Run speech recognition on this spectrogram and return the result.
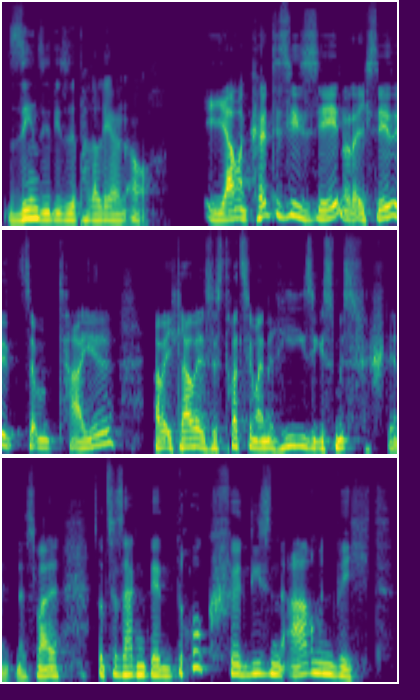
Sehen Sie diese Parallelen auch? Ja, man könnte sie sehen oder ich sehe sie zum Teil, aber ich glaube, es ist trotzdem ein riesiges Missverständnis, weil sozusagen der Druck für diesen armen Wicht,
